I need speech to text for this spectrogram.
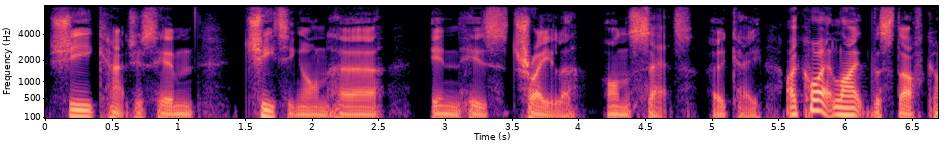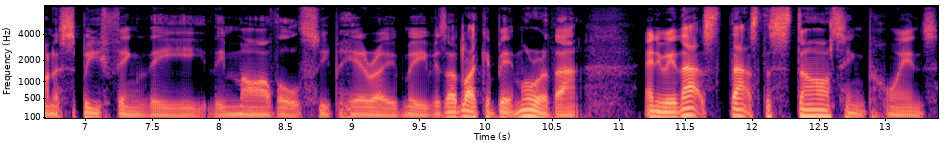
she catches him cheating on her in his trailer on set. Okay, I quite like the stuff kind of spoofing the the Marvel superhero movies. I'd like a bit more of that. Anyway, that's that's the starting point.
